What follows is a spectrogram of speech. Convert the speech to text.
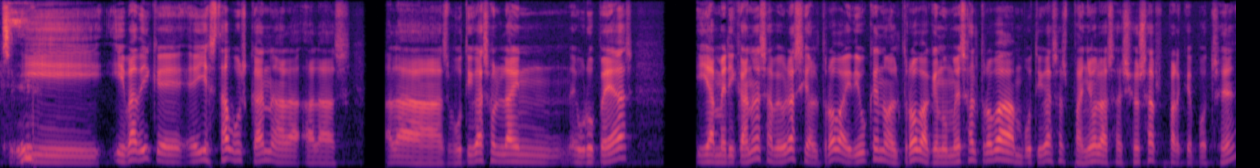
Sí, i, i va dir que ell està buscant a, a, les, a les botigues online europees i americanes a veure si el troba, i diu que no el troba, que només el troba en botigues espanyoles. Això saps per què pot ser?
